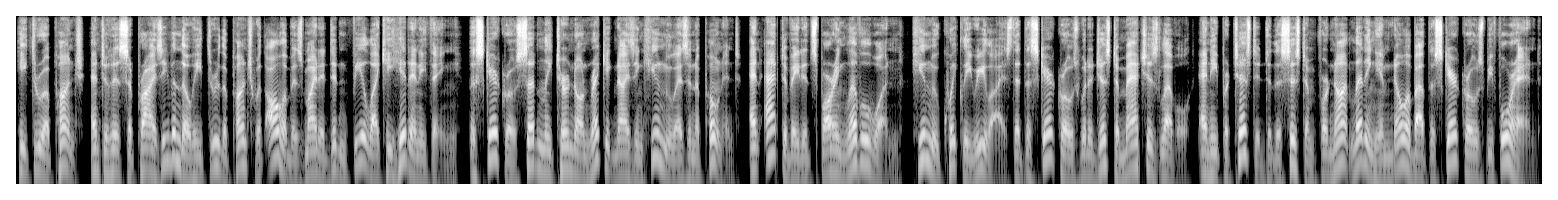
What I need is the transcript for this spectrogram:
He threw a punch, and to his surprise, even though he threw the punch with all of his might, it didn't feel like he hit anything. The scarecrow suddenly turned on recognizing Humu as an opponent and activated sparring level 1. Humu quickly realized that the scarecrows would adjust to match his level, and he protested to the system for not letting him know about the scarecrows beforehand.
